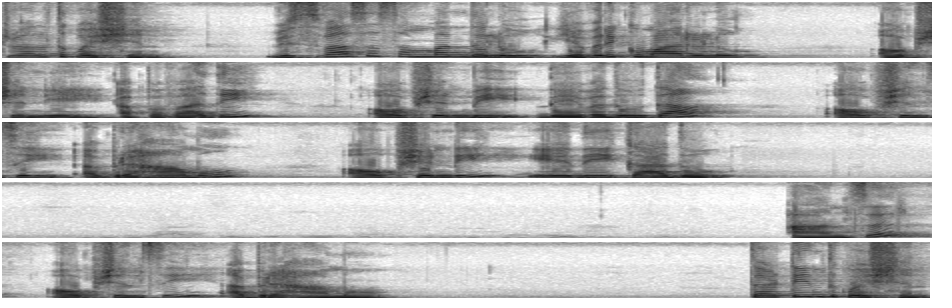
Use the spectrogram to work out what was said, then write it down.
ట్వెల్త్ క్వశ్చన్ విశ్వాస సంబంధులు ఎవరి కుమారులు ఆప్షన్ ఏ అపవాది ఆప్షన్ బి దేవదూత option C Abraham option D ఏదీ కాదు answer option C Abraham thirteenth question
